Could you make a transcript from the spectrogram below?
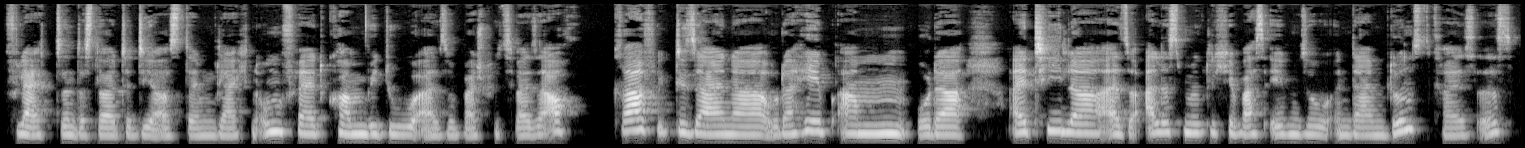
Vielleicht sind es Leute, die aus dem gleichen Umfeld kommen wie du, also beispielsweise auch Grafikdesigner oder Hebammen oder ITler, also alles Mögliche, was eben so in deinem Dunstkreis ist.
